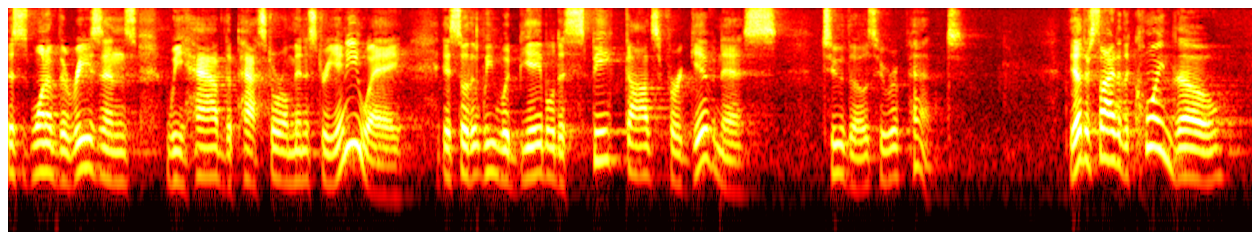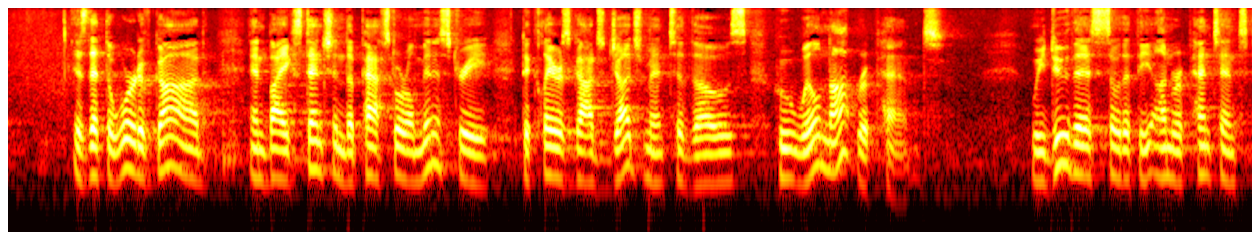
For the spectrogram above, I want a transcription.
This is one of the reasons we have the pastoral ministry anyway, is so that we would be able to speak God's forgiveness to those who repent. The other side of the coin, though, is that the Word of God, and by extension the pastoral ministry, declares God's judgment to those who will not repent. We do this so that the unrepentant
